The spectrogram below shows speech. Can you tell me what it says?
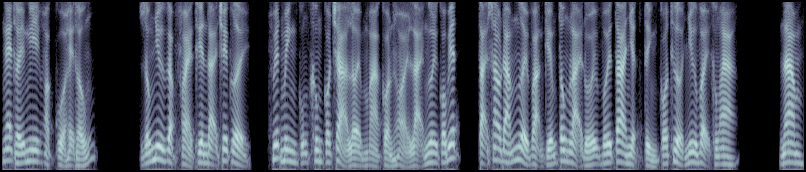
nghe thấy nghi hoặc của hệ thống, giống như gặp phải thiên đại chê cười, huyết minh cũng không có trả lời mà còn hỏi lại ngươi có biết, tại sao đám người vạn kiếm tông lại đối với ta nhiệt tình có thừa như vậy không a? Nam.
